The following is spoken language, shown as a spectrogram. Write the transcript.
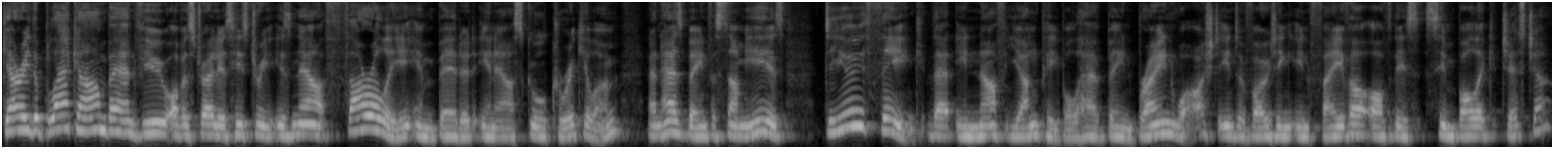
Gary, the black armband view of Australia's history is now thoroughly embedded in our school curriculum and has been for some years. Do you think that enough young people have been brainwashed into voting in favour of this symbolic gesture?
